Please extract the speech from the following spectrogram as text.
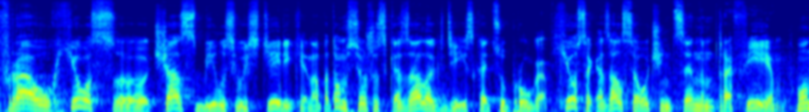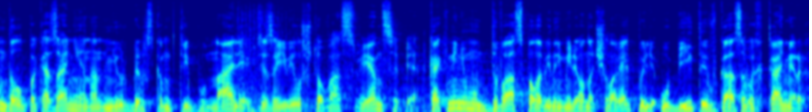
Фрау Хёс э, час билась в истерике, но потом все же сказала, где искать супруга. Хёс оказался очень ценным военным трофеем. Он дал показания на Нюрнбергском трибунале, где заявил, что в Освенципе как минимум 2,5 миллиона человек были убиты в газовых камерах,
